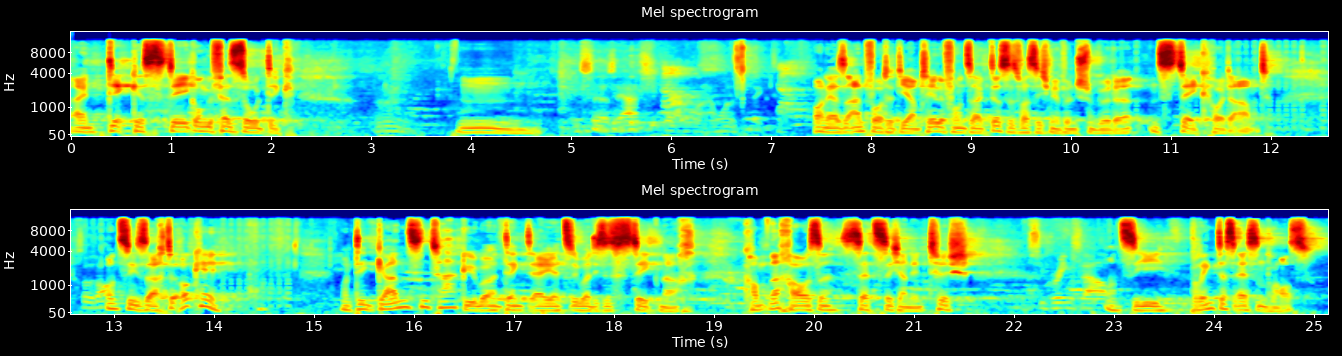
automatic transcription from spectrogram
Ein dickes Steak, ungefähr so dick. Mm. Und er antwortet ihr am Telefon und sagt, das ist, was ich mir wünschen würde, ein Steak heute Abend. Und sie sagte, okay. Und den ganzen Tag über denkt er jetzt über dieses Steak nach kommt nach Hause, setzt sich an den Tisch und sie bringt das Essen raus.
